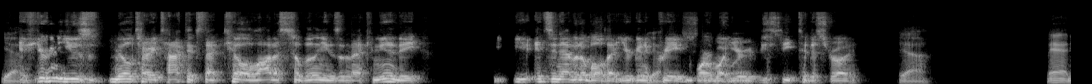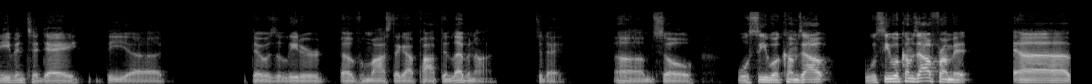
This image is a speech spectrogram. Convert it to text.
yeah if you're going to use military tactics that kill a lot of civilians in that community you, it's inevitable that you're going to yeah, create more what you seek to destroy yeah man, even today, the uh, there was a leader of Hamas that got popped in Lebanon today. Um, so we'll see what comes out. We'll see what comes out from it. Uh,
